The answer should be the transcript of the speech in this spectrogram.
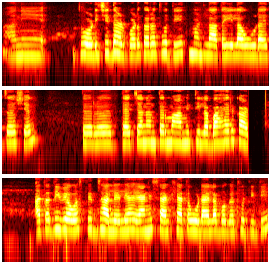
आणि थोडीशी धडपड करत होती. म्हटलं आता हिला उडायचं असेल तर त्याच्यानंतर मग आम्ही तिला बाहेर काढ आता ती व्यवस्थित झालेली आहे आणि सारखी आता उडायला बघत होती ती.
